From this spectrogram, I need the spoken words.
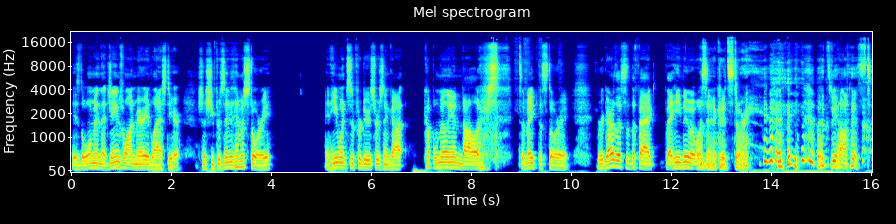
is the woman that James Wan married last year. So she presented him a story, and he went to the producers and got a couple million dollars to make the story, regardless of the fact that he knew it wasn't a good story. Let's be honest.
